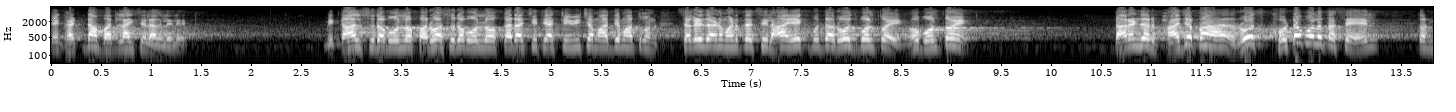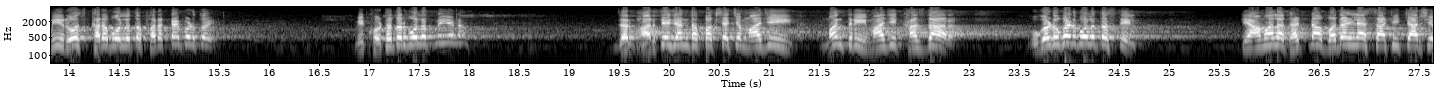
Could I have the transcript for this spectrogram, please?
ते घटना बदलायचे लागलेले आहेत. मी काल सुद्धा बोललो परवा सुद्धा बोललो कदाचित या टीव्हीच्या माध्यमातून सगळेजण म्हणत असतील हा एक मुद्दा रोज बोलतोय. हो बोलतोय. कारण जर भाजप रोज खोटं बोलत असेल तर मी रोज खरं बोललो तर फरक काय पडतोय? मी खोटं तर बोलत नाहीये ना. जर भारतीय जनता पक्षाचे माजी मंत्री माजी खासदार उघड उघड बोलत असतील की आम्हाला घटना बदलण्यासाठी चारशे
